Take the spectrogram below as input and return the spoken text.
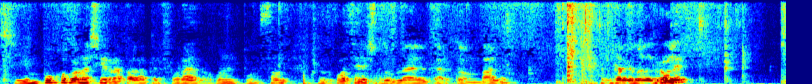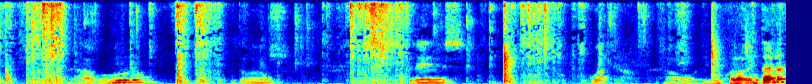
Si empujo con la sierra para perforar o con el punzón, lo que puedo hacer es doblar el cartón, ¿vale? En cambio con el roller, ventana.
